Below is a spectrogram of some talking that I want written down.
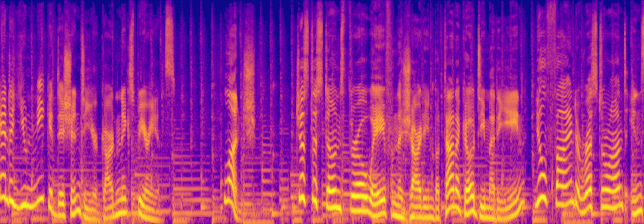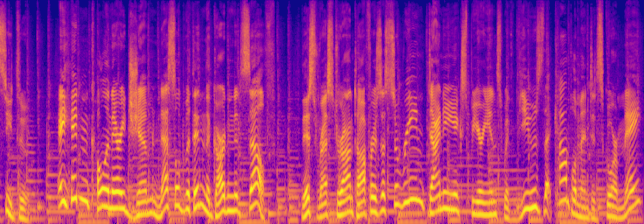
and a unique addition to your garden experience. Lunch. Just a stone's throw away from the Jardín Botánico de Medellín, you'll find restaurant in situ, a hidden culinary gem nestled within the garden itself. This restaurant offers a serene dining experience with views that complement its gourmet,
